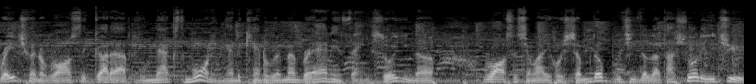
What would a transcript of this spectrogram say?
Rachel and Ross got up the next morning and can't remember anything. 所以呢，Ross 醒来以后什么都不记得了。他说了一句：“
